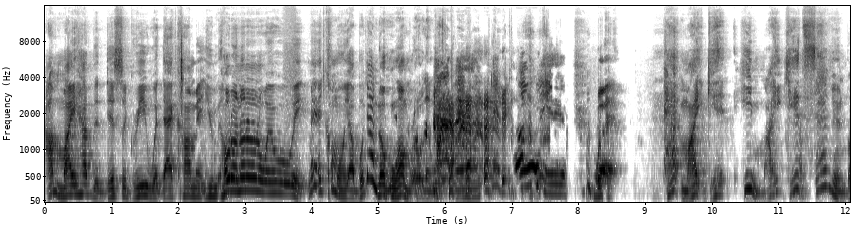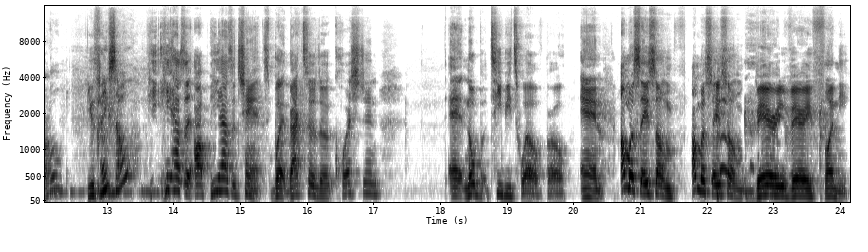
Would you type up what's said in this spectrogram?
I might have to disagree with that comment. You hold on, no, no, no, no, wait, wait, wait, man. Come on, y'all, boy. Y'all know who I'm rolling with, man. but Pat might get he might get seven, bro. you think so? He, he has a op- he has a chance. But back to the question, at no TB12, bro. And I'm gonna say something. I'm gonna say something very, very funny.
